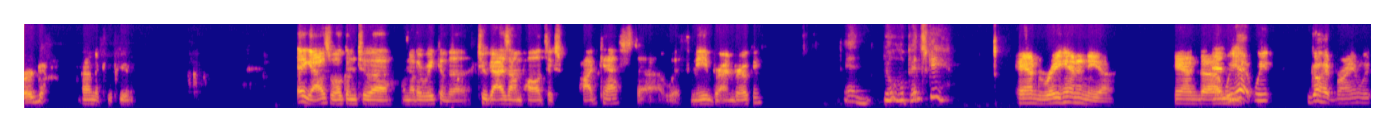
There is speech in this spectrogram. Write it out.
Word on the computer. Hey guys, welcome to uh, another week of the Two Guys on Politics podcast uh, with me, Brian Broking. And Bill Lipinski. And Ray Hanania. And, uh, and we had, we, go ahead, Brian. We,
